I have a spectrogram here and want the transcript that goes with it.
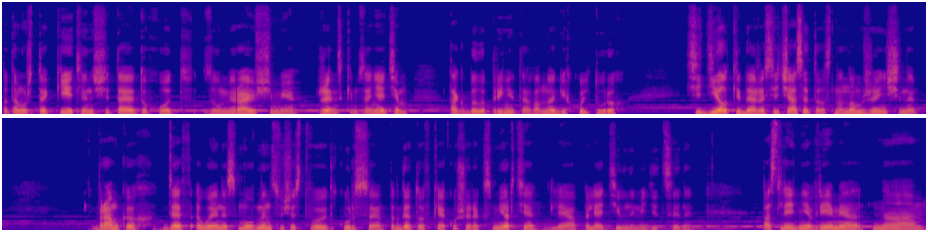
потому что Кейтлин считает уход за умирающими женским занятием. Так было принято во многих культурах. Сиделки даже сейчас это в основном женщины. В рамках Death Awareness Movement существуют курсы подготовки акушерок смерти для паллиативной медицины. Последнее время на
